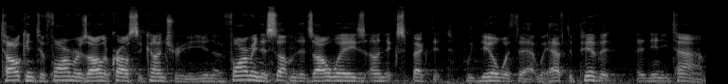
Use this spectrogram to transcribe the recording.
talking to farmers all across the country, you know, farming is something that's always unexpected. We deal with that. We have to pivot at any time.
